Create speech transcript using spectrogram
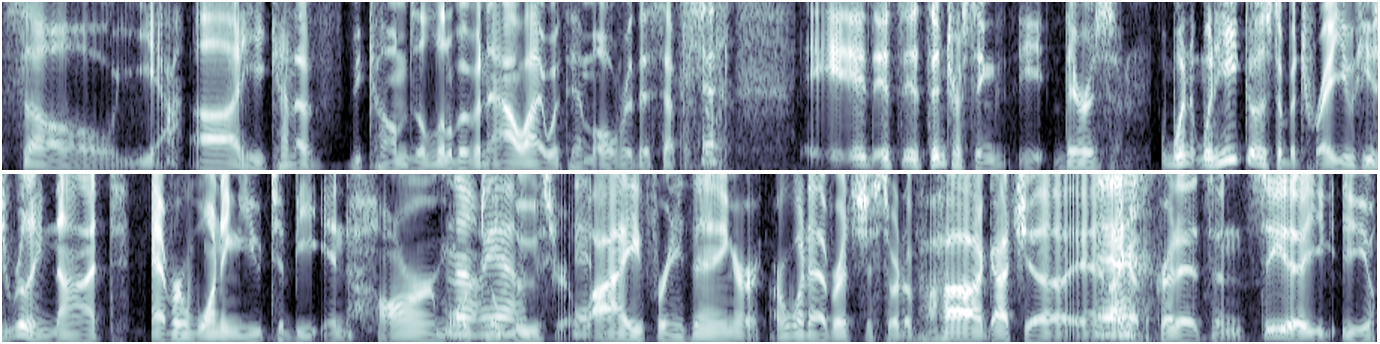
So yeah, uh, he kind of becomes a little bit of an ally with him over this episode. It, it's it's interesting. There's when when he goes to betray you, he's really not ever wanting you to be in harm No, or to yeah, lose your yeah. life or anything or or whatever. It's just sort of haha, gotcha, and I got the credits, and see ya. You, you know,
